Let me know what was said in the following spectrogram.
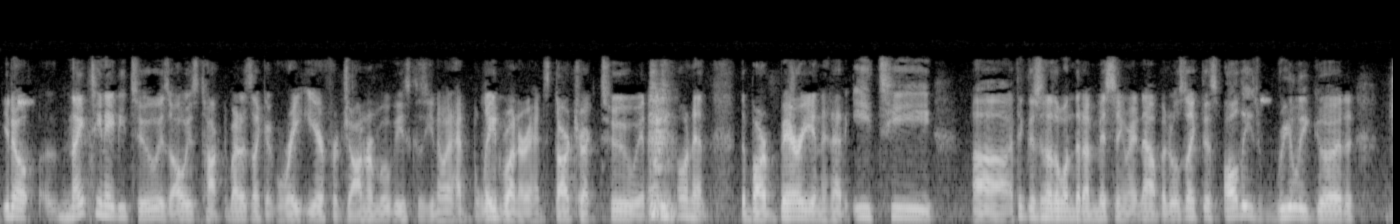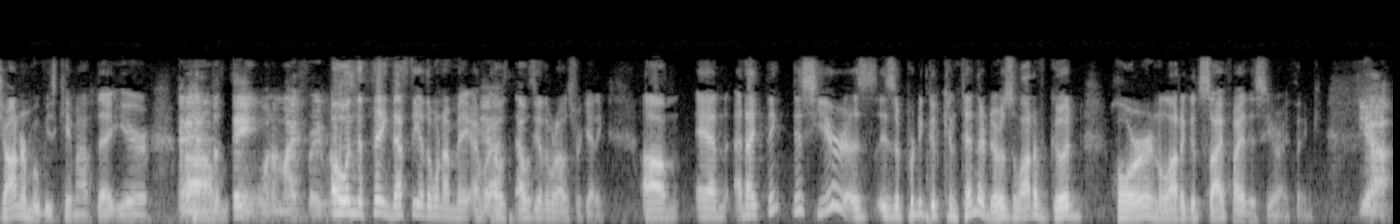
you know, 1982 is always talked about as like a great year for genre movies because you know it had Blade Runner, it had Star Trek 2, it had Conan the Barbarian, it had E.T. Uh, I think there's another one that I'm missing right now, but it was like this. All these really good genre movies came out that year. And Um, the thing, one of my favorites. Oh, and the thing. That's the other one I'm ma- I was, that was the other one I was forgetting. Um, and and I think this year is is a pretty good contender. There was a lot of good horror and a lot of good sci-fi this year. I think. yeah,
